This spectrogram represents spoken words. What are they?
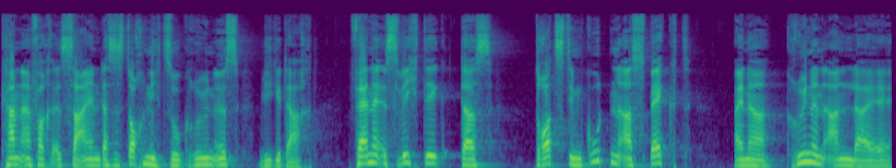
kann einfach es sein, dass es doch nicht so grün ist, wie gedacht. Ferner ist wichtig, dass trotz dem guten Aspekt einer grünen Anleihe,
